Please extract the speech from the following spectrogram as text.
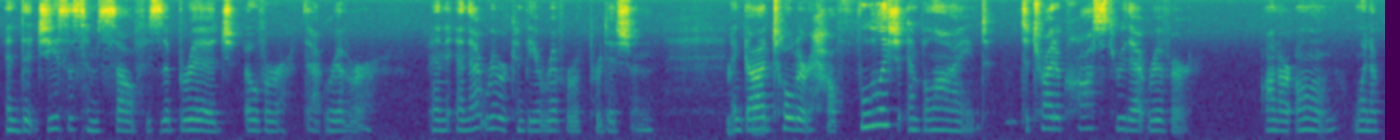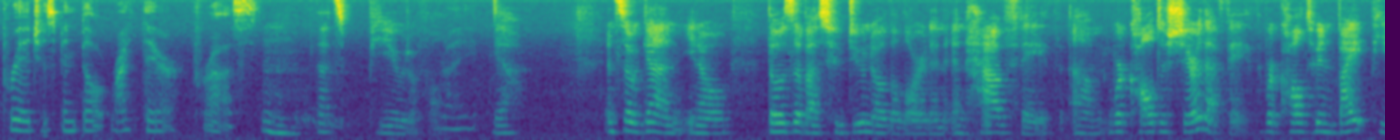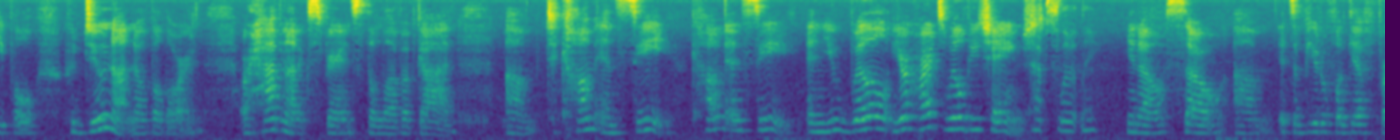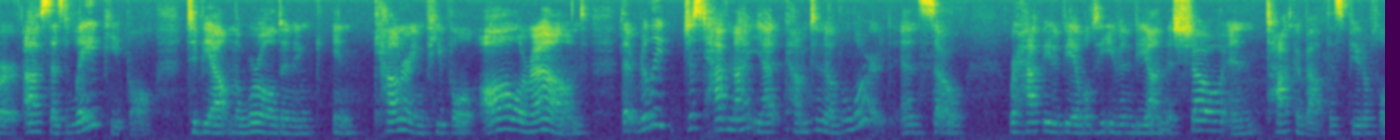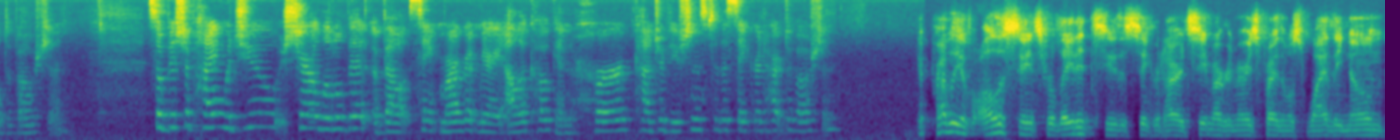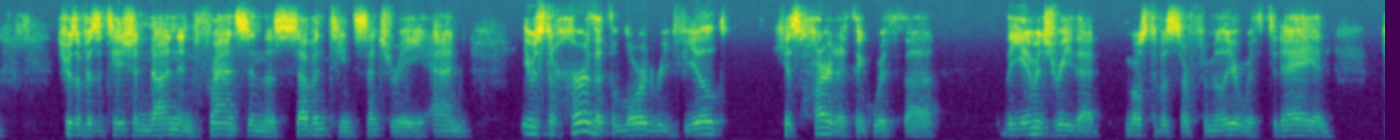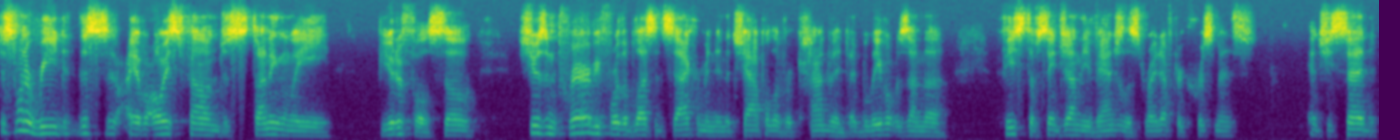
and that jesus himself is the bridge over that river. And and that river can be a river of perdition and God told her how foolish and blind to try to cross through that river on our own when a bridge has been built right there for us. Mm-hmm. That's beautiful. Right. Yeah. And so, again, you know, those of us who do know the Lord and, and have faith, um, we're called to share that faith. We're called to invite people who do not know the Lord or have not experienced the love of God um, to come and see come and see. And you will your hearts will be changed. Absolutely. You know so um, it's a beautiful gift for us as lay people to be out in the world and in, encountering people all around that really just have not yet come to know the lord. And so we're happy to be able to even be on this show and talk about this beautiful devotion so, Bishop Hying, would you share a little bit about St. Margaret Mary Alacoque and her contributions to the Sacred Heart devotion? Yeah, probably of all the saints related to the Sacred Heart, St. Margaret Mary is probably the most widely known. She was a visitation nun in France in the 17th century, and it was to her that the Lord revealed his heart, I think, with uh, the imagery that most of us are familiar with today. And just want to read this, I have always found just stunningly beautiful. So she was in prayer before the Blessed Sacrament in the chapel of her convent. I believe it was on the feast of St. John the Evangelist right after Christmas. And she said,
